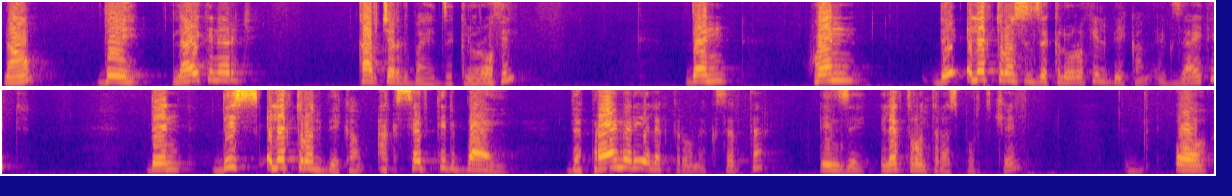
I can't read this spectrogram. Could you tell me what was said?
now the light energy captured by the chlorophyll, then when the electrons in the chlorophyll become excited, then this electron become accepted by the primary electron acceptor in the electron transport chain or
